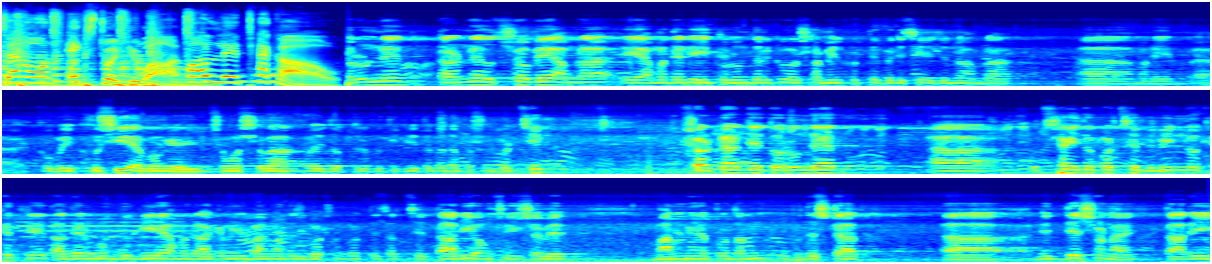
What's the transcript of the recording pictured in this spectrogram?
Xenon X21 পারলে ঠেকাও। তরুণের তারুণ্যের উৎসবে আমরা এই আমাদের এই তরুণদেরকেও সামিল করতে পেরেছি এই জন্য আমরা আহ, মানে খুবই খুশি এবং এই সমাজসেবা অধিদপ্তরের প্রতি কৃতজ্ঞতা পোষণ করছি। সরকার যে তরুণদের উৎসাহিত করছে বিভিন্ন ক্ষেত্রে, তাদের মধ্য দিয়ে আমাদের আগামী বাংলাদেশ গঠন করতে চাচ্ছে তারই অংশ হিসেবে মাননীয় প্রধান উপদেষ্টার নির্দেশনায়, তারই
